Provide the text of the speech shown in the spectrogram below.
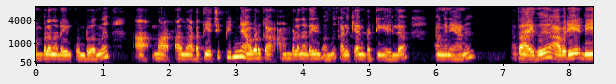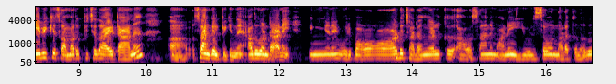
അമ്പലനടയിൽ കൊണ്ടുവന്ന് നടത്തിയേച്ച് പിന്നെ അവർക്ക് അമ്പലനടയിൽ വന്ന് കളിക്കാൻ പറ്റുകയില്ല. അങ്ങനെയാണ് അതായത് അവരെ ദേവിക്ക് സമർപ്പിച്ചതായിട്ടാണ് സങ്കല്പിക്കുന്നത് അതുകൊണ്ടാണ് ഇങ്ങനെ ഒരുപാട് ചടങ്ങുകൾക്ക് അവസാനമാണ് ഈ ഉത്സവം നടക്കുന്നത്.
